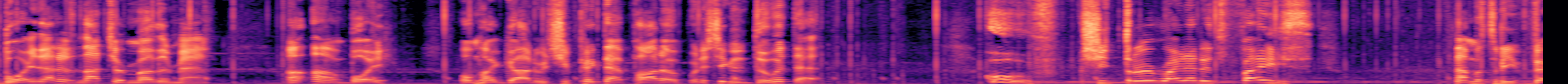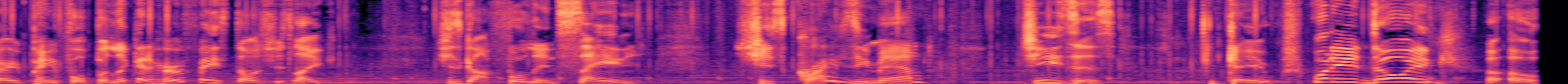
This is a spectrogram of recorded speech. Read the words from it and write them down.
Boy, that is not your mother, man. Uh-uh, boy. Oh my god, when she picked that pot up, what is she gonna do with that? Oof, she threw it right at his face. That must be very painful. But look at her face though. She's like, she's gone full insane. She's crazy, man. Jesus. Okay, what are you doing? Uh-oh.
